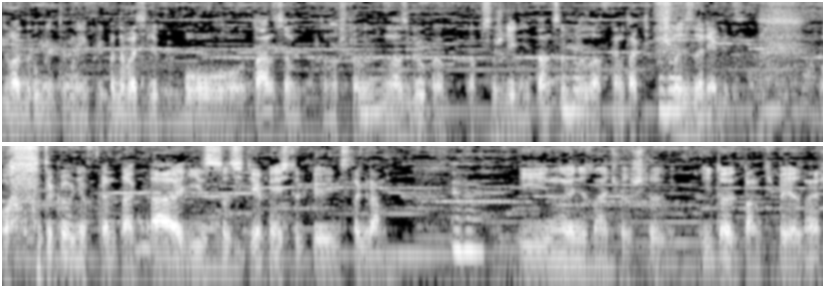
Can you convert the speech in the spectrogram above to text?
два друга, это мои преподаватели по танцам, потому что у нас группа обсуждений танцев Мгм. была ВКонтакте, пришлось зарегать. Вот такой у меня ВКонтакт. А из соцсетей у меня есть только Инстаграм. И, ну, я не знаю, что, что... И то там, типа, я, знаешь,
